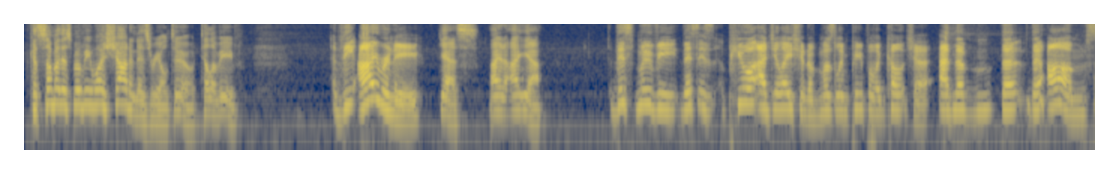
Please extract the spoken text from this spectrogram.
Because some of this movie was shot in Israel too, Tel Aviv. The irony Yes. I, I yeah. this movie this is pure adulation of muslim people and culture and the the the arms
